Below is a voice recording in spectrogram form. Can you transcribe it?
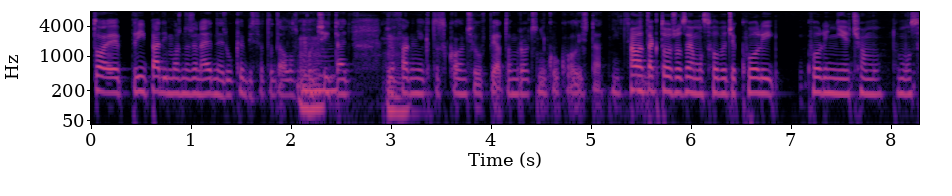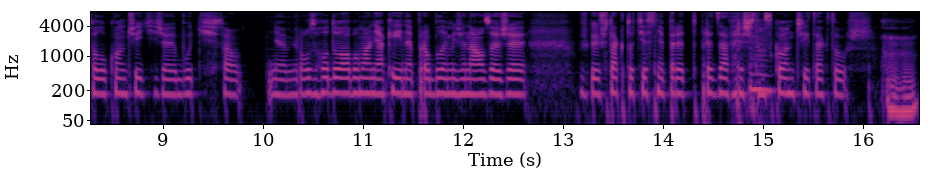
to je prípady, možno, že na jednej ruke by sa to dalo spočítať, že fakt niekto skončil v 5. ročníku kvôli štátnici. Ale tak to už ozaj musel byť, že kvôli, kvôli niečomu to musel ukončiť, že buď sa neviem, rozhodol alebo mal nejaké iné problémy, že naozaj, že už keď už takto tesne pred, pred záverečnou mm. skončí, tak to už... Uh-huh.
